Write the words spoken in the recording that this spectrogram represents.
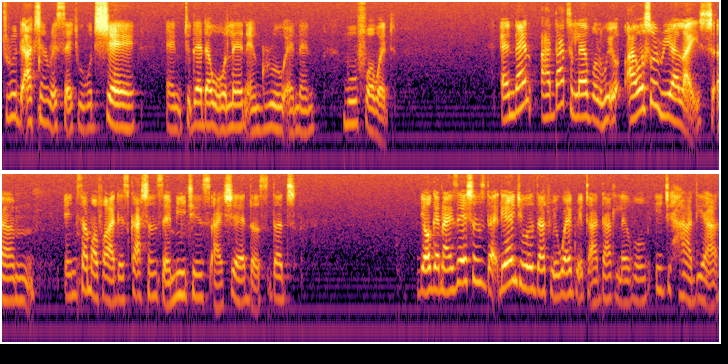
through the action research we would share and together we will learn and grow and then move forward. And then at that level, we, I also realized um, in some of our discussions and meetings, I shared this, that the organizations that the NGOs that we work with at that level each had their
